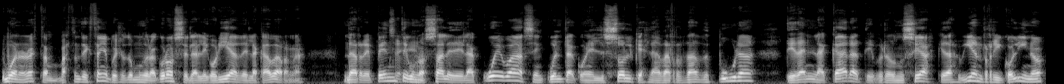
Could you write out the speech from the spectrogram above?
bueno, no es tan bastante extraña porque ya todo el mundo la conoce, la alegoría de la caverna. De repente Sí. uno sale de la cueva, se encuentra con el sol, que es la verdad pura, te da en la cara, te bronceas, quedas bien ricolino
